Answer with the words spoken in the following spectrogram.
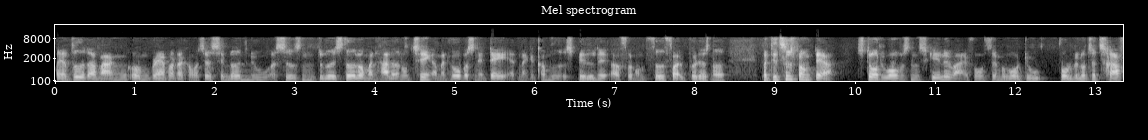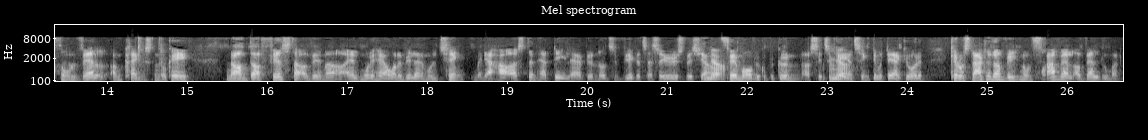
og jeg ved, der er mange unge rapper, der kommer til at se med nu, og sidde sådan, du ved, et sted, hvor man har lavet nogle ting, og man håber sådan en dag, at man kan komme ud og spille det, og få nogle fede folk på det og sådan noget. På det tidspunkt der, står du over for sådan en skillevej, forestil mig, hvor du, hvor du bliver nødt til at træffe nogle valg omkring sådan, okay, når der er fester og venner og alt muligt herover, der vil alle mulige ting, men jeg har også den her del her, jeg bliver nødt til virkelig at tage seriøst, hvis jeg ja. om fem år vil kunne begynde at se tilbage ja. og tænke, det var der, jeg gjorde det. Kan du snakke lidt om, hvilke nogle fravalg og valg, du måtte,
